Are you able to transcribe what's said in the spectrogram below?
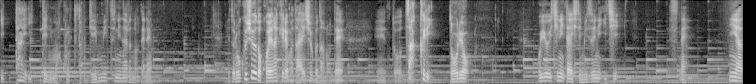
1対1.2まあこれ多分厳密になるのでね。えっ、ー、と60度超えなければ大丈夫なのでえっ、とざっくり同量。お湯1に対して水に1ですね。にや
